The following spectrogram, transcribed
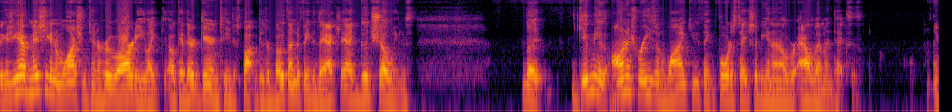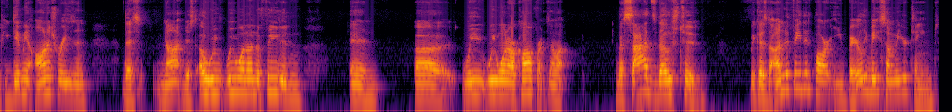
Because you have Michigan and Washington who are already like, okay, they're guaranteed a spot because they're both undefeated. They actually had good showings. But Give me an honest reason why you think Florida State should be in it over Alabama and Texas. If you give me an honest reason that's not just oh we, we went undefeated and and uh, we we won our conference. I'm like, besides those two, Because the undefeated part, you barely beat some of your teams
